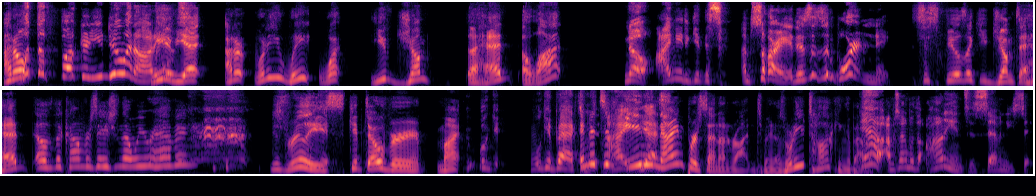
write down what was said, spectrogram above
I don't. what the fuck are you doing, audience? we have yet. I don't. What are you? Wait. What? You've jumped ahead a lot. No, I need to get this. I'm sorry. This is important, Nick. It just feels like you jumped ahead of the conversation that we were having. just really skipped over my We'll get we'll get back to it. and it. it's an I- 89% on Rotten Tomatoes. What are you talking about? Yeah, I'm talking about the audience is 76.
